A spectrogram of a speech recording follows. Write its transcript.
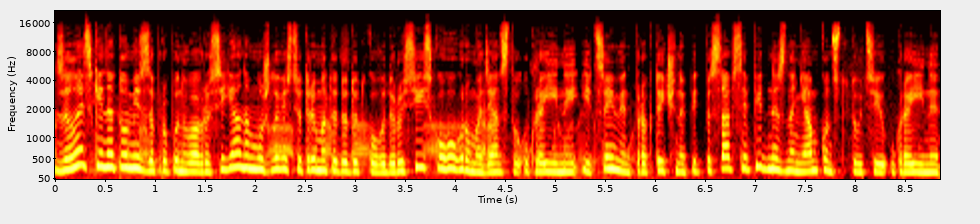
Зеленський натомість запропонував росіянам можливість отримати додатково до російського громадянство України, і цим він практично підписався під незнанням Конституції України.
